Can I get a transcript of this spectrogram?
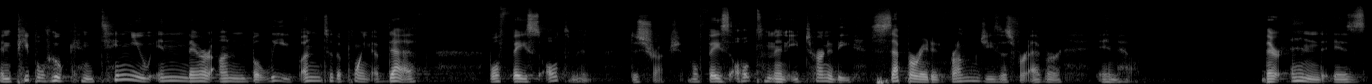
And people who continue in their unbelief unto the point of death will face ultimate destruction, will face ultimate eternity separated from Jesus forever in hell. Their end is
